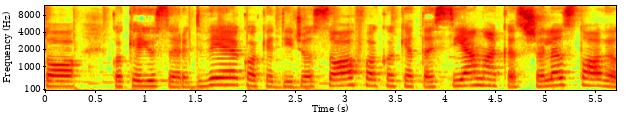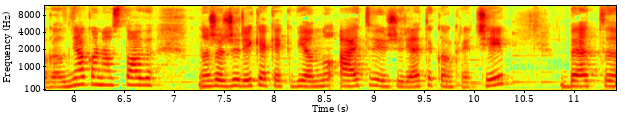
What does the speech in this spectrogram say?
to, kokia jūsų erdvė, kokia dydžio sofa, kokia ta siena, kas šalia stovi, o gal nieko nestovi. Na, žodžiu, reikia kiekvienu atveju žiūrėti konkrečiai, bet e,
